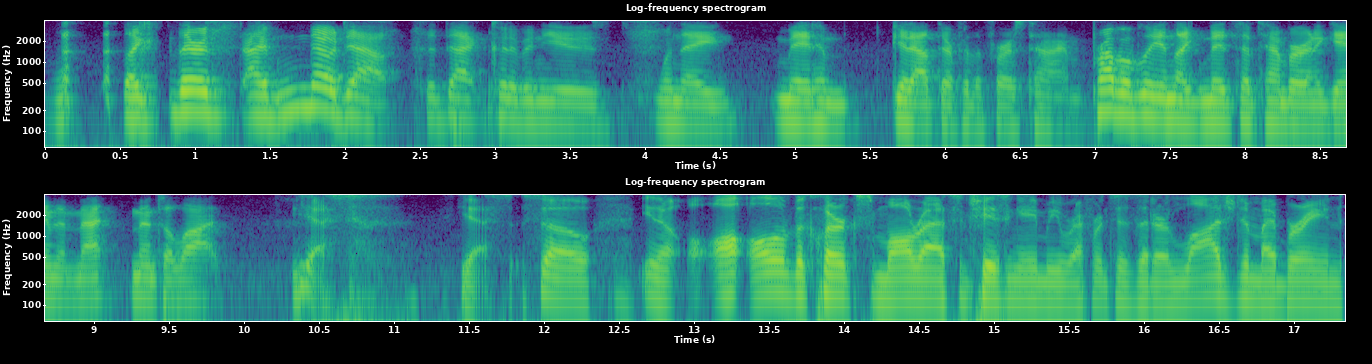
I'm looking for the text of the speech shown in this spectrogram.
like there's, I have no doubt that that could have been used when they made him get out there for the first time. Probably in like mid September in a game that meant, meant a lot. Yes. Yes. So, you know, all, all of the clerks, Mallrats, and Chasing Amy references that are lodged in my brain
